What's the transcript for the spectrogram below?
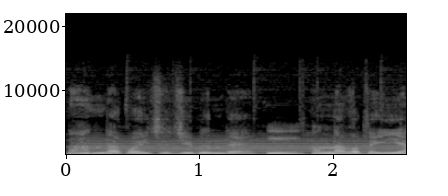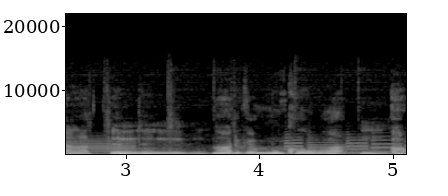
なんだこいつ自分で、あんなこと言いやがってって、なるけど向こうは、あ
